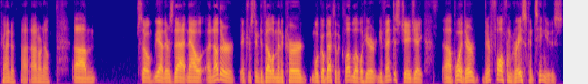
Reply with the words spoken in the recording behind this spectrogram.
kind of I, I don't know. Um, so yeah, there's that. Now another interesting development occurred. We'll go back to the club level here. Juventus JJ, uh, boy, their their fall from grace continues.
